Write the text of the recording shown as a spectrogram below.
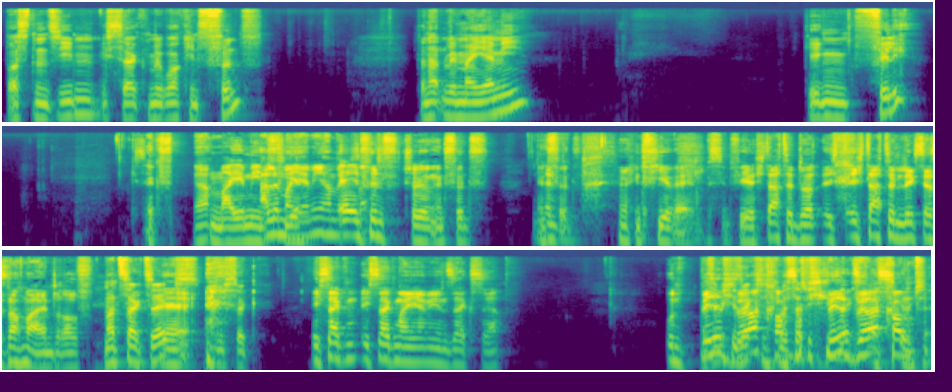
Boston 7. Ich sag Milwaukee 5. Dann hatten wir Miami gegen Philly. Ich sag Ja. Miami in Alle vier. Miami haben wir äh, in fünf, Entschuldigung, in fünf. In, In- fünf. In vier wäre ein bisschen viel. Ich dachte, du, ich, ich dachte, du legst jetzt noch mal einen drauf. Mats sagt 6. Ich sag Ich sag, ich sag Miami in sechs, ja. Und Bill Burr gesagt? kommt, Bill gesagt? Burr kommt,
